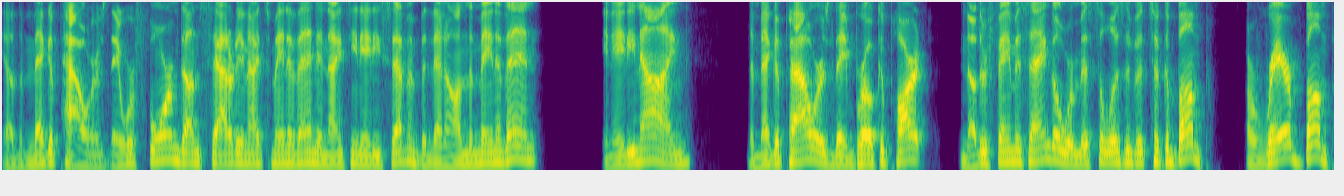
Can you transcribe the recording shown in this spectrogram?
You know, the Mega Powers, they were formed on Saturday night's main event in 1987, but then on the main event in 89, the Mega Powers, they broke apart. Another famous angle where Miss Elizabeth took a bump, a rare bump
